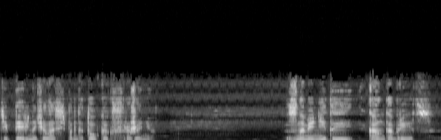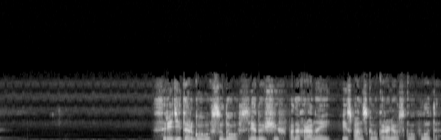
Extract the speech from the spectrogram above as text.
Теперь началась подготовка к сражению. Знаменитый кантабриец Среди торговых судов, следующих под охраной Испанского Королевского флота,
